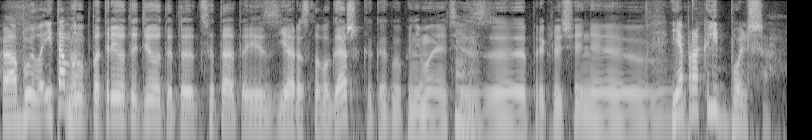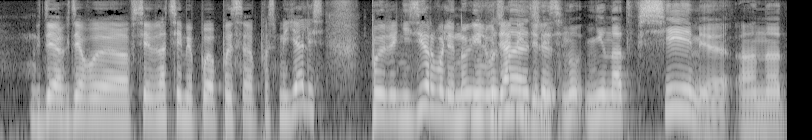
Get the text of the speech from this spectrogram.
а, было. И там ну, вот... «Патриот идиот» — это цитата из Ярослава Гашика, как вы понимаете, mm. из э, «Приключения...» Я про клип больше. Где, где вы все над всеми по- пос- посмеялись, поиронизировали, ну и Ну, вы люди знаете, обиделись. Ну, не над всеми, а над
